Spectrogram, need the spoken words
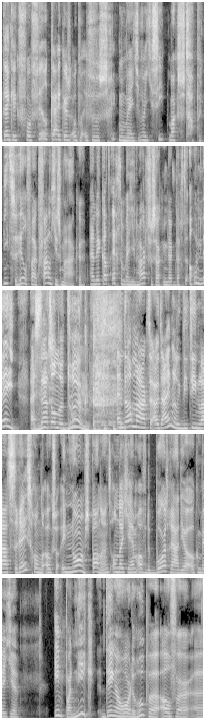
denk ik voor veel kijkers ook wel even een schrikmomentje. Want je ziet Max Verstappen niet zo heel vaak foutjes maken. En ik had echt een beetje een hartverzakking dat ik dacht, oh nee, hij Niet staat onder doen. druk. en dat maakte uiteindelijk die tien laatste raceronden ook zo enorm spannend. Omdat je hem over de boordradio ook een beetje in paniek dingen hoorde roepen over... Uh,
